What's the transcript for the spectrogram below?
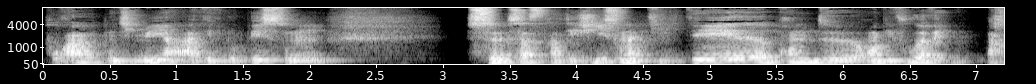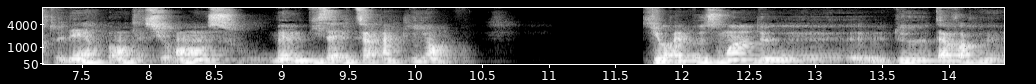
pourra continuer à développer son sa stratégie, son activité, euh, prendre de rendez-vous avec partenaires, banques, assurances ou même vis-à-vis de certains clients. qui aurait besoin de d'avoir une,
